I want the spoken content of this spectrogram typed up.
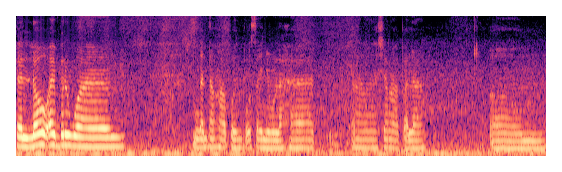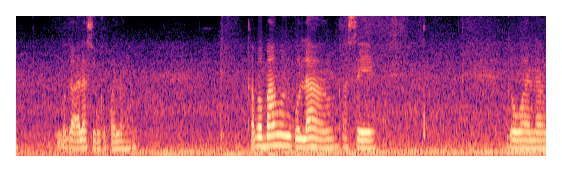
Hello everyone! Magandang hapon po sa inyong lahat. Ah, siya nga pala, um, mag-aalas 5 pa lang. Kababangon ko lang kasi gawa ng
